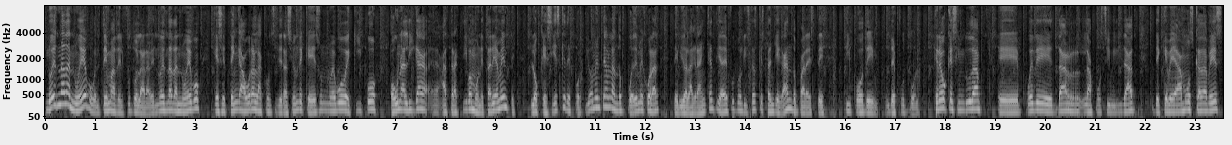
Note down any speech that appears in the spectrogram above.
no es nada nuevo el tema del fútbol árabe, no es nada nuevo que se tenga ahora la consideración de que es un nuevo equipo o una liga eh, atractiva monetariamente. Lo que sí es que deportivamente hablando puede mejorar debido a la gran cantidad de futbolistas que están llegando para este tipo de, fútbol. Creo que sin duda eh, puede dar la posibilidad de que veamos cada vez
